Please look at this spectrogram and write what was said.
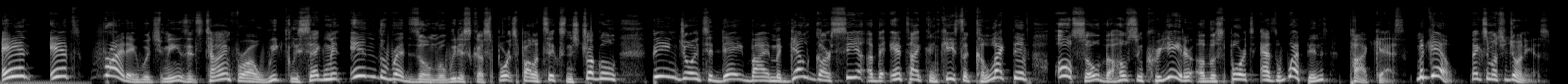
And It's Friday, which means it's time for our weekly segment in the Red Zone, where we discuss sports, politics, and struggle. Being joined today by Miguel Garcia of the Anticonquista Collective, also the host and creator of the Sports as Weapons podcast. Miguel, thanks so much for joining us.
